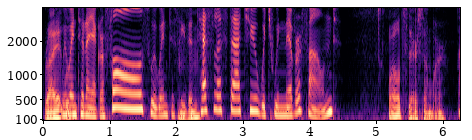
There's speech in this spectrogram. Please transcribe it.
right? We went to Niagara Falls. We went to see Mm-hmm. the Tesla statue, which we never found. Well, it's there somewhere.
